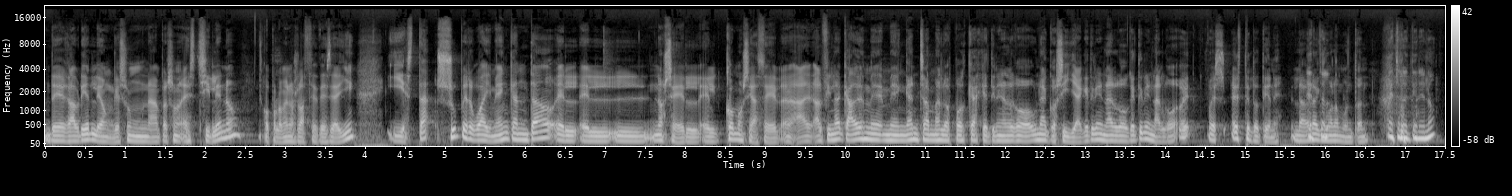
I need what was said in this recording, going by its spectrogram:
de Gabriel León, que es una persona, es chileno, o por lo menos lo hace desde allí, y está súper guay. Me ha encantado el, el- no sé, el, el cómo se hace. Al, al final cada vez me, me enganchan más los podcasts que tienen algo, una cosilla, que tienen algo, que tienen algo. Eh, Pues este lo tiene, la verdad Este que lo- mola un montón. Esto lo tiene, ¿no?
